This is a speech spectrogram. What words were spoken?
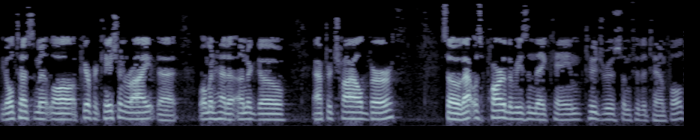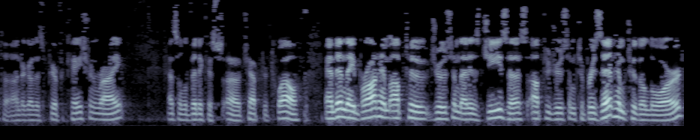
the Old Testament law, a purification rite that woman had to undergo after childbirth. So that was part of the reason they came to Jerusalem to the temple to undergo this purification rite. That's in Leviticus uh, chapter 12. And then they brought him up to Jerusalem, that is Jesus, up to Jerusalem to present him to the Lord.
